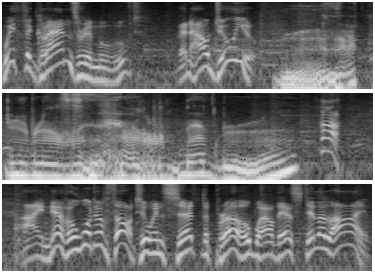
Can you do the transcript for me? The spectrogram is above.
With the glands removed? Then how do you? I never would have thought to insert the probe while they're still alive.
